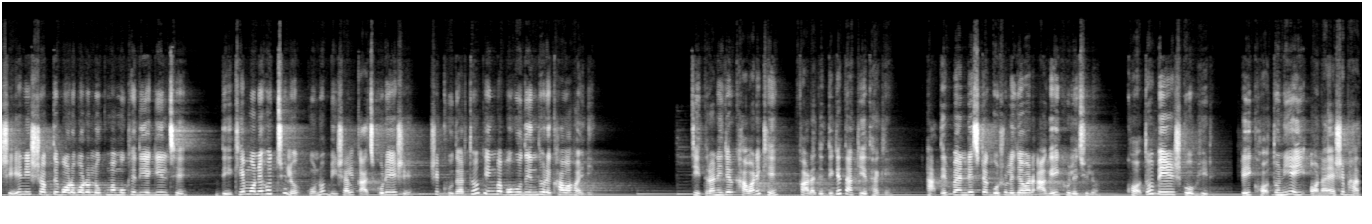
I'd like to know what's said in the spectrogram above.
সে নিঃশব্দে বড় বড় লোকমা মুখে দিয়ে গিলছে। দেখে মনে হচ্ছিল কোনো বিশাল কাজ করে এসে সে ক্ষুধার্ত কিংবা বহুদিন ধরে খাওয়া হয়নি। চিত্রা নিজের খাওয়া রেখে ফারাজের দিকে তাকিয়ে থাকে। হাতের ব্যান্ডেজটা গোসলে যাওয়ার আগেই খুলেছিল। ক্ষত বেশ গভীর। এই ক্ষত নিয়েই অনায়াসে ভাত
